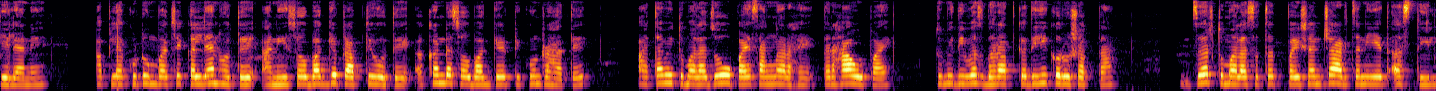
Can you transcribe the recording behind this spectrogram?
केल्याने आपल्या कुटुंबाचे कल्याण होते आणि सौभाग्य प्राप्ती होते अखंड सौभाग्य टिकून राहते. आता मी तुम्हाला जो उपाय सांगणार आहे तर हा उपाय तुम्ही दिवसभरात कधीही करू शकता. जर तुम्हाला सतत पैशांच्या अडचणी येत असतील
